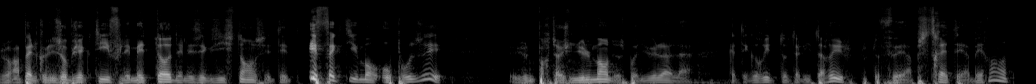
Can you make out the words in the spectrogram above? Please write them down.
je rappelle que les objectifs, les méthodes et les existences étaient effectivement opposés, je ne partage nullement de ce point de vue-là la catégorie de totalitarisme, tout à fait abstraite et aberrante,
